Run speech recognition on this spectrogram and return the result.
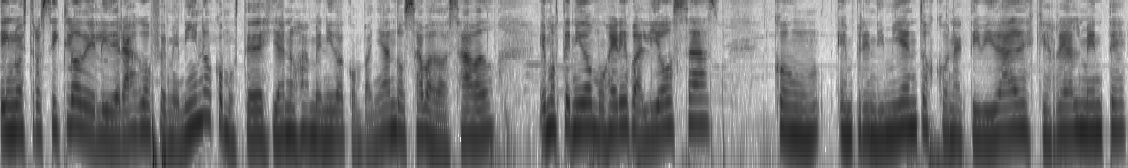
en nuestro ciclo de liderazgo femenino, como ustedes ya nos han venido acompañando sábado a sábado. Hemos tenido mujeres valiosas con emprendimientos, con actividades que realmente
